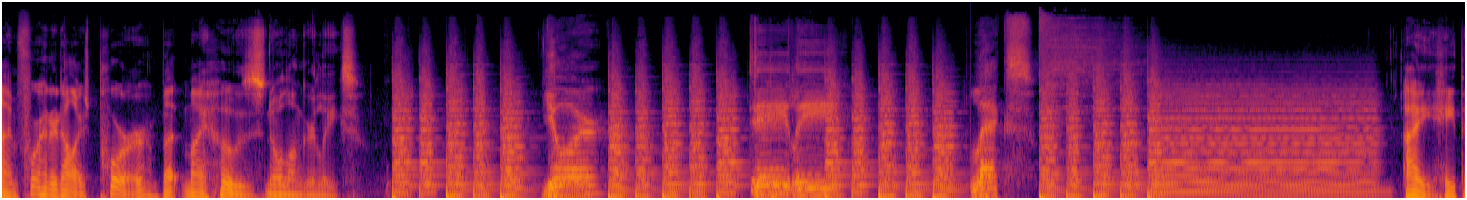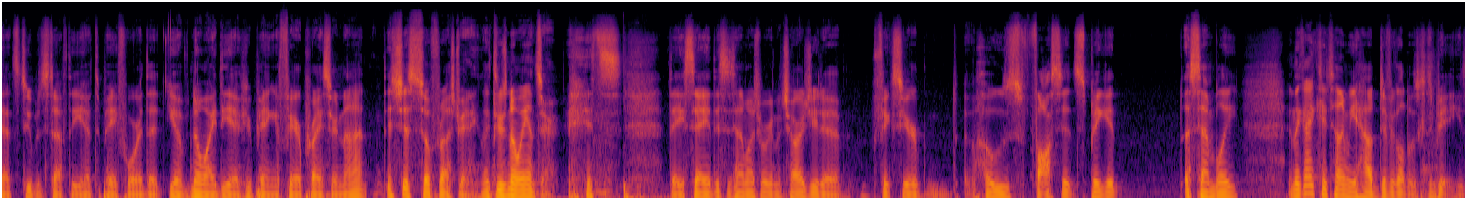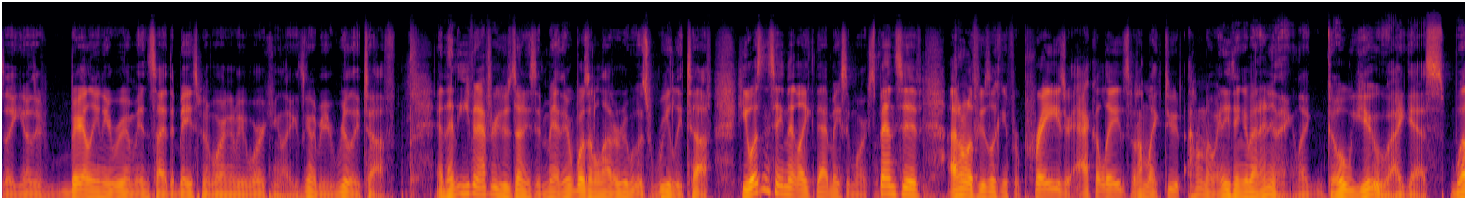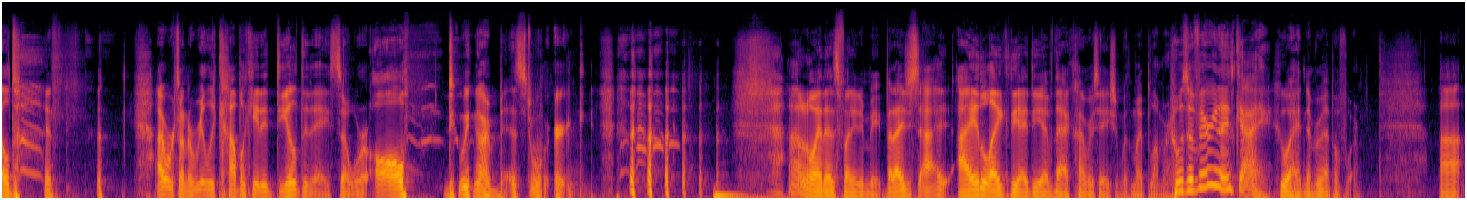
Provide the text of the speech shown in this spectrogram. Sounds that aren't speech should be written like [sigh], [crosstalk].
I'm $400 poorer, but my hose no longer leaks. Your daily Lex. I hate that stupid stuff that you have to pay for that you have no idea if you're paying a fair price or not. It's just so frustrating. Like there's no answer. [laughs] It's they say this is how much we're going to charge you to fix your hose, faucet, spigot assembly. And the guy kept telling me how difficult it was going to be. He's like, you know, there's barely any room inside the basement where I'm going to be working. Like, it's going to be really tough. And then even after he was done, he said, man, there wasn't a lot of room. It was really tough. He wasn't saying that, like, that makes it more expensive. I don't know if he was looking for praise or accolades, but I'm like, dude, I don't know anything about anything. Like, go you, I guess. [laughs] Well done. [laughs] I worked on a really complicated deal today, so we're all [laughs] doing our best work. I don't know why that's funny to me, but I just I, I like the idea of that conversation with my plumber, who was a very nice guy who I had never met before. Uh,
